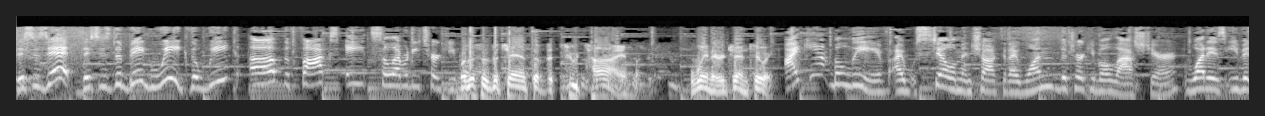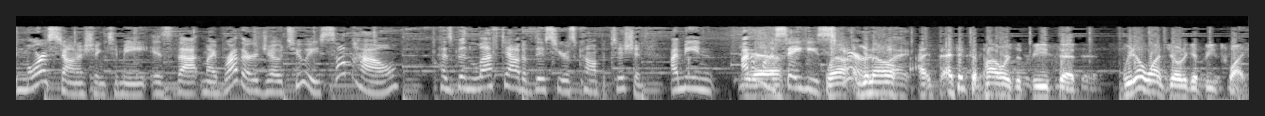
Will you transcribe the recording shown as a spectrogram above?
This is it. This is the big week, the week of the Fox 8 Celebrity Turkey Bowl. Well, this is the chance of the two-time winner, Jen Toohey. I can't believe I still am in shock that I won the Turkey Bowl last year. What is even more astonishing to me is that my brother, Joe Toohey, somehow has been left out of this year's competition. I mean, I don't want to say he's well, scared, you know, but I, I think the powers that be said we don't want Joe to get beat twice.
